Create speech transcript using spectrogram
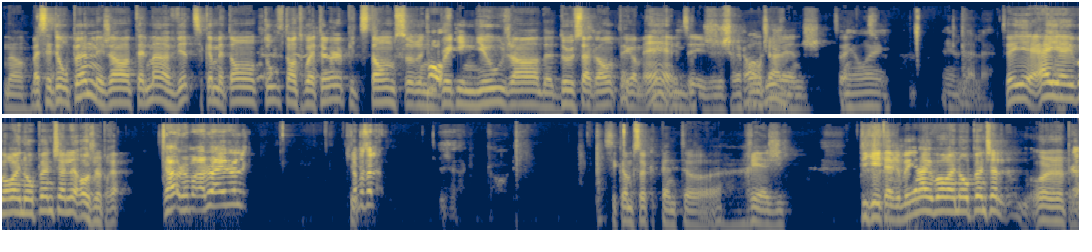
Non. Ben, c'était open, mais genre tellement vite. C'est comme, mettons, tu ouvres ton Twitter puis tu tombes sur une breaking news, genre de deux secondes. T'es comme, hein, Ben je, je réponds au Ah oui. challenge. tu sais. Mais ouais. Eh là là. Tu sais, hey, il va y avoir un open challenge. Oh, je le prends. Ah, je vais prendre- je je vais- C'est comme ça que Penta réagit. Puis qui est arrivé, ah, il va y avoir un open challenge. Oh, je le prends.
